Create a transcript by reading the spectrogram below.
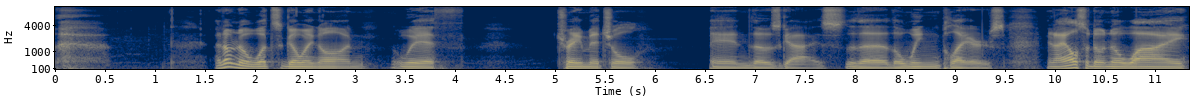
I don't know what's going on with Trey Mitchell and those guys, the the wing players, and I also don't know why.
